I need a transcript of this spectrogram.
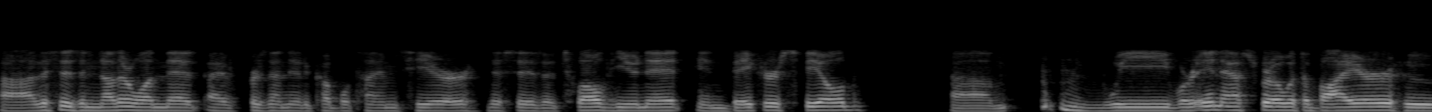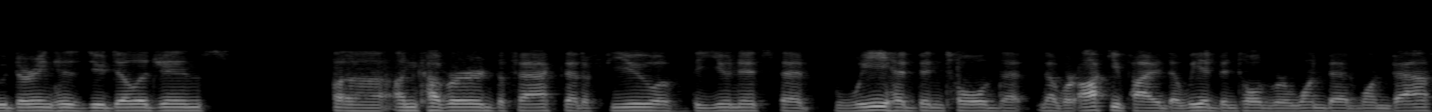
Uh, this is another one that I've presented a couple times here. This is a 12 unit in Bakersfield. Um, we were in escrow with a buyer who, during his due diligence, uh, uncovered the fact that a few of the units that we had been told that, that were occupied, that we had been told were one bed, one bath,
